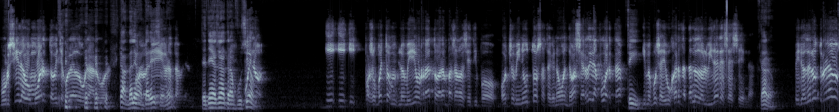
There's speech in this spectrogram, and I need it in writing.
murciélago muerto, viste, colgado de un árbol. Claro, anda a levantar eso, ¿no? Te tenías que hacer una transfusión. y, y, y por supuesto, lo miré un rato, habrán pasado ese tipo ocho minutos hasta que no aguante más. Cerré la puerta y me puse a dibujar tratando de olvidar esa escena. Claro. Pero del otro lado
